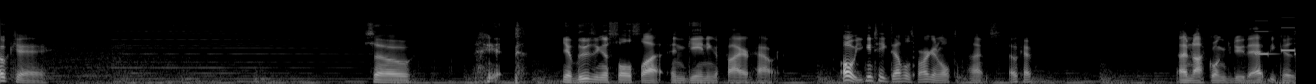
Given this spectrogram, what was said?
Okay. So, yeah, losing a soul slot and gaining a firepower. Oh, you can take Devil's Bargain multiple times. Okay. I'm not going to do that because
